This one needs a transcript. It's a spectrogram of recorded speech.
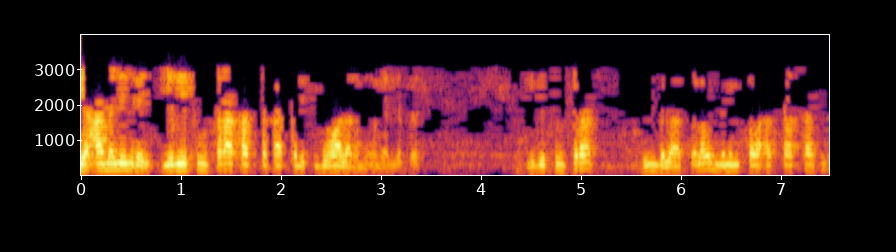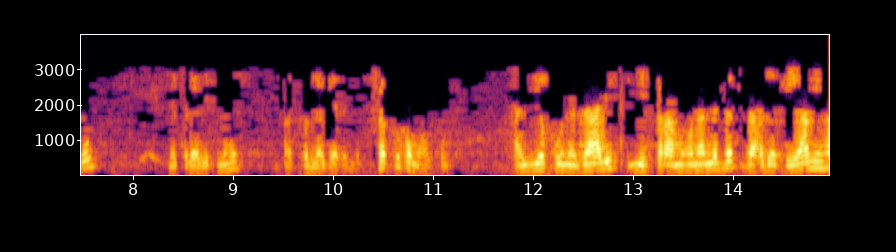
የአመል ቤት የቤቱን ስራ ካስተካከለች በኋላ ነው መሆን ያለበት። የቤቱን ስራ ዝም ብላ ጥላው ምንም ስራ አታሳስበው መስሪያ ቤት መሄድ አስፈላጊ አይደለም። ሸጡ ተማውቁ አየኩነ ዛሊክ ይህ ስራ መሆን አለበት ባዕደ ቅያሚሃ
